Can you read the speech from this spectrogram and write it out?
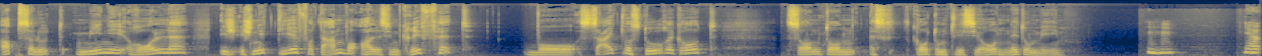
Absolut. Meine Rolle ist, ist nicht die von dem, der alles im Griff hat, wo sagt, was durchgeht, sondern es geht um die Vision, nicht um mich. Mhm. Ja.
